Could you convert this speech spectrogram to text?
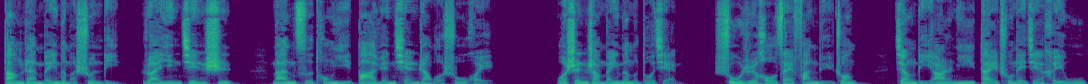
当然没那么顺利，软硬兼施。男子同意八元钱让我赎回，我身上没那么多钱。数日后再返吕庄，将李二妮带出那间黑屋。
